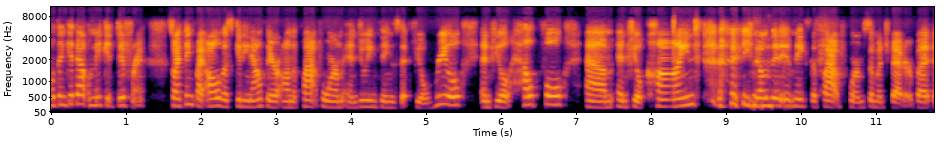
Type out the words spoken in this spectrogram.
well then get out and make it different. So I think by all of us getting out there on the platform and doing things that feel real and feel helpful um, and feel kind, you know, then it makes the platform so much better. But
